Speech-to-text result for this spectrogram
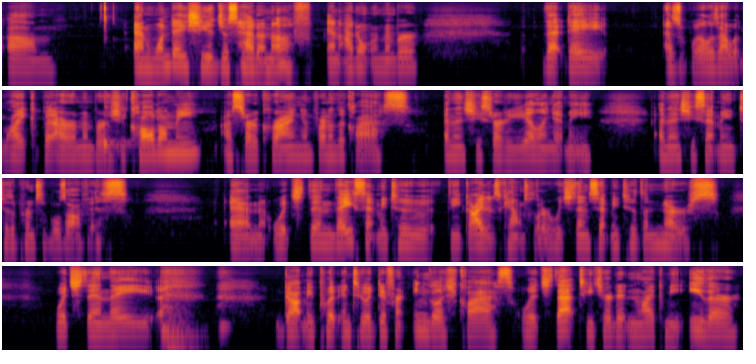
Um, and one day she had just had enough, and I don't remember that day as well as I would like, but I remember she called on me. I started crying in front of the class, and then she started yelling at me, and then she sent me to the principal's office. And which then they sent me to the guidance counselor, which then sent me to the nurse, which then they got me put into a different English class, which that teacher didn't like me either.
